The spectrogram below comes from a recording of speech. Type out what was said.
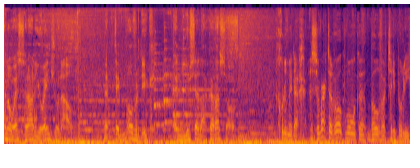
Het NOS Radio 1-journaal. Met Tim Overdijk en Lucella Carrasso. Goedemiddag. Zwarte rookwolken boven Tripoli.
